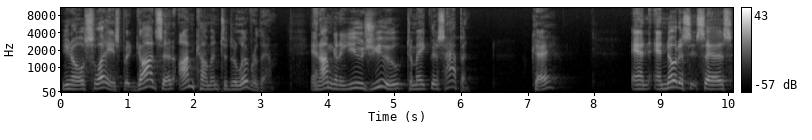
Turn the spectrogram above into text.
you know, slaves. But God said, I'm coming to deliver them. And I'm going to use you to make this happen. Okay? And, and notice it says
